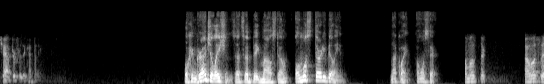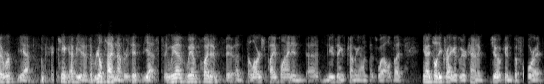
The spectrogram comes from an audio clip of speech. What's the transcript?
chapter for the company. Well, congratulations. That's a big milestone. Almost $30 billion. Not quite. Almost there. Almost there. Almost there. We're Yeah. I can't give you know, the real-time numbers. It, Yes. And we have we have quite a a large pipeline and uh, new things coming on as well. But you know, I told you, Craig, as we were kind of joking before it,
